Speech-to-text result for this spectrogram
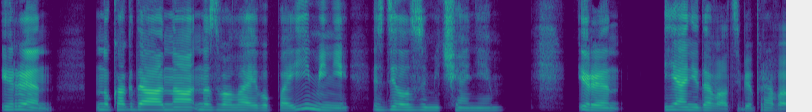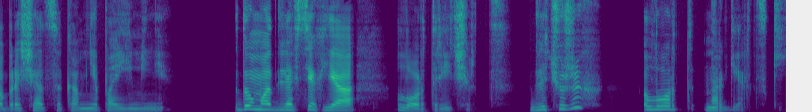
Ирен, но когда она назвала его по имени, сделал замечание. Ирен, я не давал тебе права обращаться ко мне по имени. Дома для всех я лорд Ричард, для чужих лорд Наргертский.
